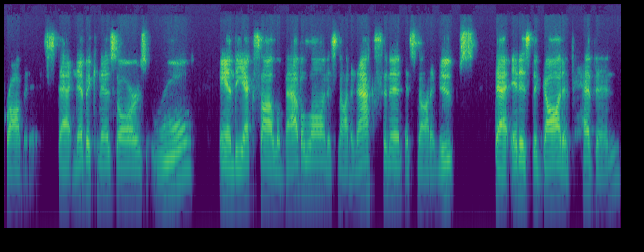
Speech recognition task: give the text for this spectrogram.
providence, that Nebuchadnezzar's rule and the exile of Babylon is not an accident, it's not an oops, that it is the God of heaven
